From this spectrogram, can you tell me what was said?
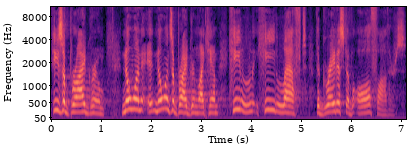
He's a bridegroom no, one, no one's a bridegroom like him. He, he left the greatest of all fathers.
